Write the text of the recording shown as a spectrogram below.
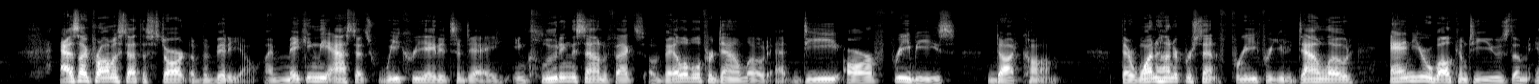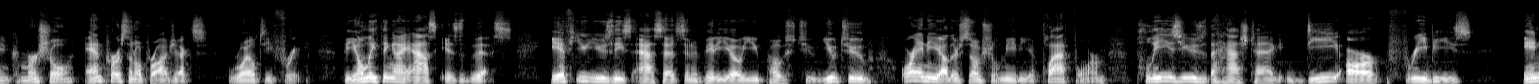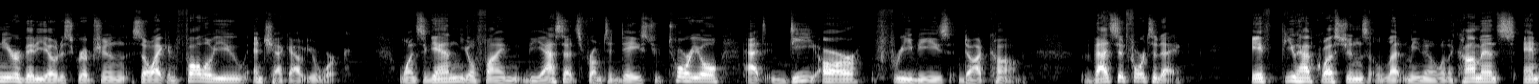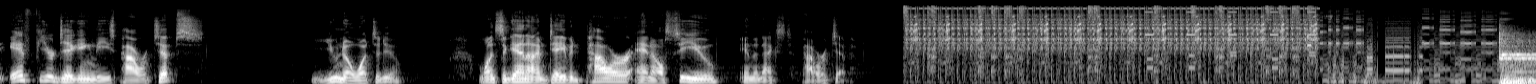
As I promised at the start of the video, I'm making the assets we created today, including the sound effects, available for download at drfreebies.com. They're 100% free for you to download, and you're welcome to use them in commercial and personal projects royalty free. The only thing I ask is this if you use these assets in a video you post to YouTube or any other social media platform, please use the hashtag DRFreebies in your video description so I can follow you and check out your work. Once again, you'll find the assets from today's tutorial at drfreebies.com. That's it for today. If you have questions, let me know in the comments. And if you're digging these power tips, you know what to do. Once again, I'm David Power, and I'll see you in the next Power Tip. Thank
